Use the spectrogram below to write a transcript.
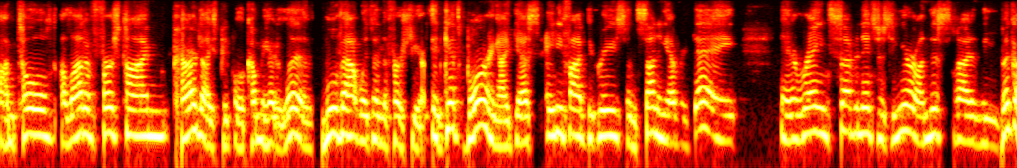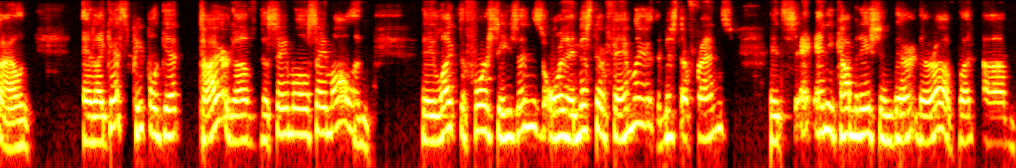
I'm told a lot of first time paradise people who come here to live move out within the first year. It gets boring, I guess, 85 degrees and sunny every day. And it rains seven inches a year on this side of the Big Island. And I guess people get tired of the same old, same old. And they like the four seasons, or they miss their family, or they miss their friends. It's any combination there, thereof. But um,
